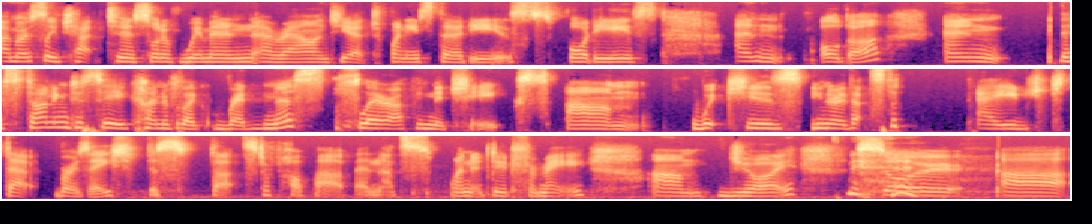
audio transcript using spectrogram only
I mostly chat to sort of women around, yeah, 20s, 30s, 40s, and older. And they're starting to see kind of like redness flare up in the cheeks. Um, which is, you know, that's the age that rosacea just starts to pop up, and that's when it did for me. Um, joy. So, uh,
